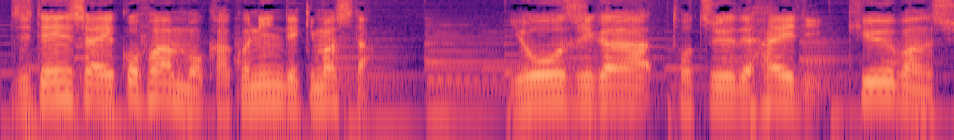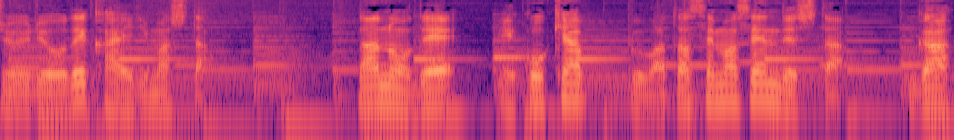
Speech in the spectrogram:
自転車エコファンも確認できました。用事が途中で入り9番終了で帰りました。なのでエコキャップ渡せませんでした。が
